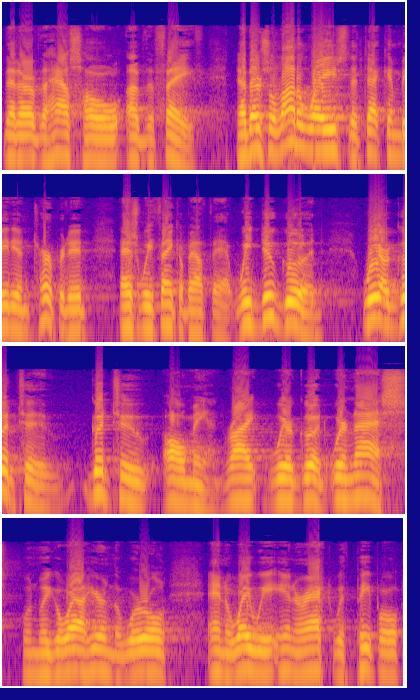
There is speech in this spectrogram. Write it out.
that are of the household of the faith. Now, there's a lot of ways that that can be interpreted as we think about that. We do good. We are good to good to all men, right? We're good. We're nice when we go out here in the world and the way we interact with people,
